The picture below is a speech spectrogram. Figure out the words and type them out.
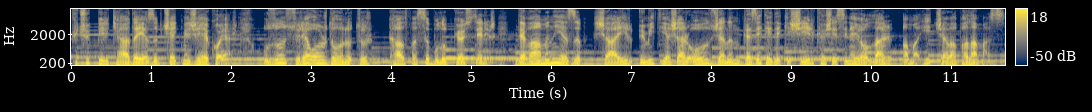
küçük bir kağıda yazıp çekmeceye koyar. Uzun süre orada unutur, kalfası bulup gösterir. Devamını yazıp şair Ümit Yaşar Oğuzcan'ın gazetedeki şiir köşesine yollar ama hiç cevap alamaz.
